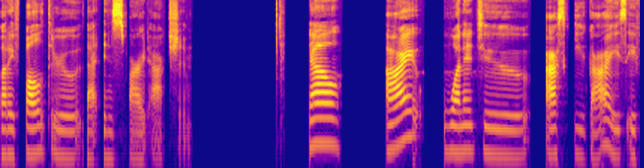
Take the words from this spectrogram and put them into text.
but I followed through that inspired action. Now, I wanted to ask you guys if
